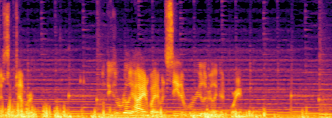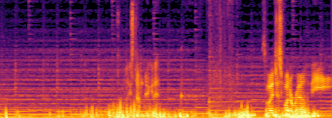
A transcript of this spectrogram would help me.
It's September. But these are really high in vitamin C. They're really, really good for you. So I just went around the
